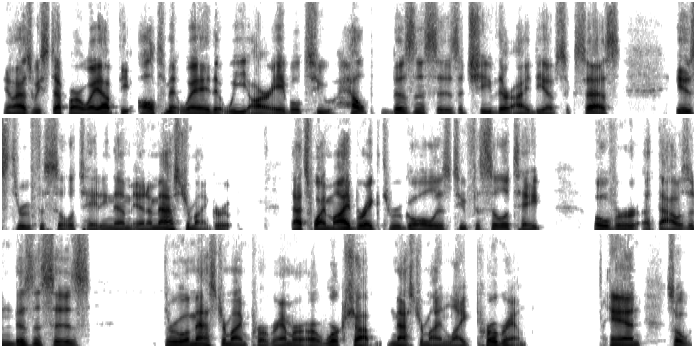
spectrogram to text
you know as we step our way up the ultimate way that we are able to help businesses achieve their idea of success is through facilitating them in a mastermind group that's why my breakthrough goal is to facilitate over a thousand businesses through a mastermind program or, a workshop mastermind like program and so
